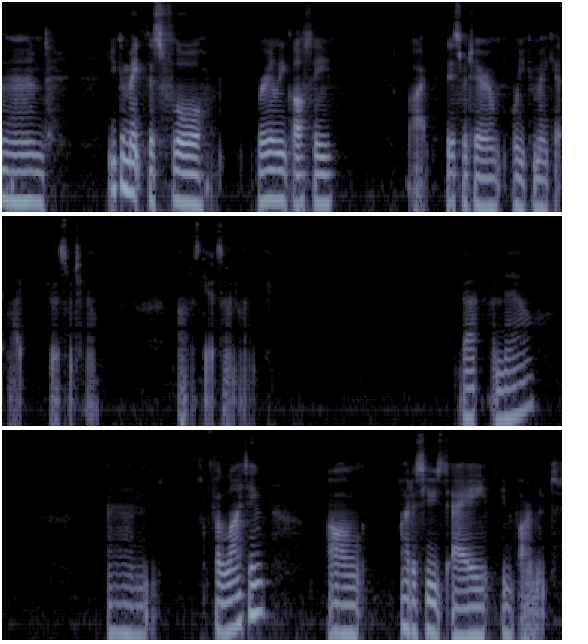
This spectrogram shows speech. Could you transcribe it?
and you can make this floor really glossy like this material or you can make it like this material. I'll just give it something like that for now. And for lighting, I'll I just used a environment.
